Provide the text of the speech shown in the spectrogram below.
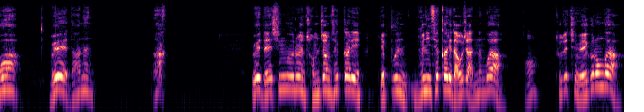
와, 왜 나는, 악! 왜 내 식물은 점점 색깔이, 예쁜 무늬 색깔이 나오지 않는 거야? 어? 도대체 왜 그런 거야?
